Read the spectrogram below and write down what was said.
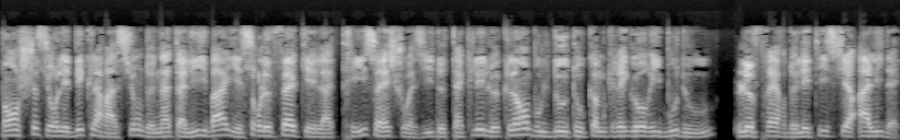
penche sur les déclarations de Nathalie Baye et sur le fait que l'actrice ait choisi de tacler le clan Bouldou tout comme Grégory Boudou, le frère de Laetitia Hallyday.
